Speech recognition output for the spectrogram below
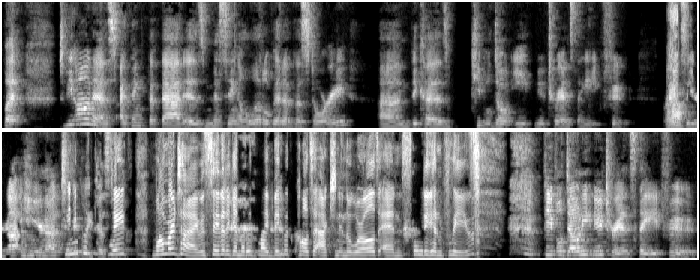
But to be honest, I think that that is missing a little bit of the story um, because people don't eat nutrients; they eat food. Right. So you're not you're not typically you just wait one more time and say that again. That is my biggest call to action in the world. And say it again, please. People don't eat nutrients; they eat food.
